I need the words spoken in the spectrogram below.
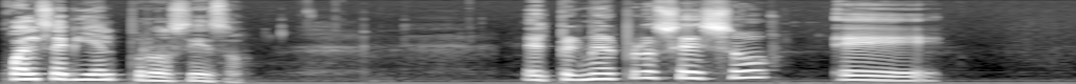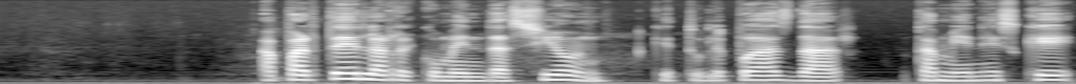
¿Cuál sería el proceso? El primer proceso, eh, aparte de la recomendación que tú le puedas dar, también es que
